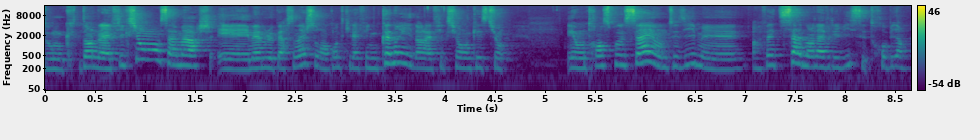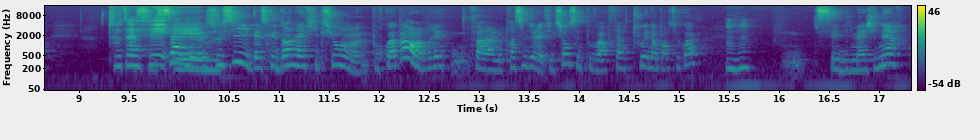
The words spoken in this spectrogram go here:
donc dans la fiction, ça marche. Et même le personnage se rend compte qu'il a fait une connerie dans la fiction en question. Et on transpose ça et on te dit, mais en fait, ça dans la vraie vie, c'est trop bien. Tout à fait. C'est ça le souci, parce que dans la fiction, pourquoi pas en vrai Enfin, le principe de la fiction, c'est de pouvoir faire tout et n'importe quoi. Mhm. C'est l'imaginaire.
